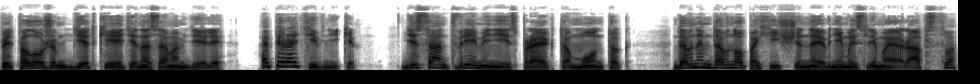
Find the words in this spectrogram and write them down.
Предположим, детки эти на самом деле оперативники десант времени из проекта «Монток», давным-давно похищенное в немыслимое рабство,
